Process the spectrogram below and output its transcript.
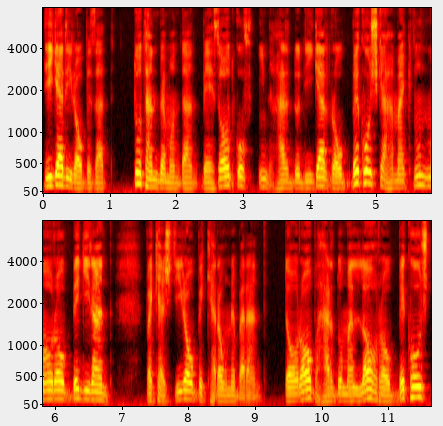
دیگری را بزد. دو تن بماندند. بهزاد گفت این هر دو دیگر را بکش که همکنون ما را بگیرند و کشتی را به کرانه برند. داراب هر دو ملاح را بکشت.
